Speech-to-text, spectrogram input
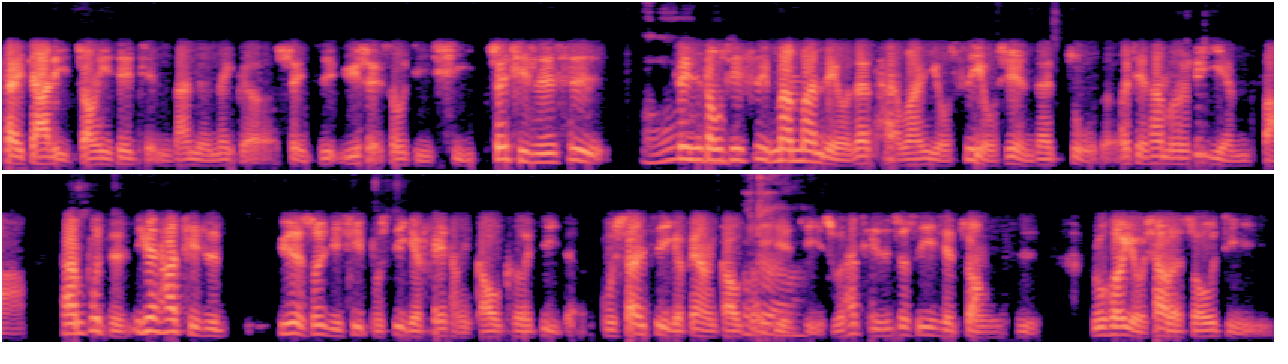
在家里装一些简单的那个水质雨水收集器。所以其实是哦这些东西是慢慢的有在台湾有是有些人在做的，而且他们会去研发。但不止，因为它其实雨水收集器不是一个非常高科技的，不算是一个非常高科技的技术，它其实就是一些装置，如何有效的收集、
